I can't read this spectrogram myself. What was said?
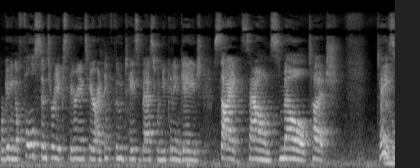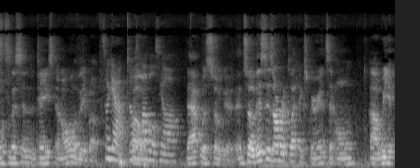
We're getting a full sensory experience here. I think food tastes best when you can engage sight, sound, smell, touch, and taste. listen and taste and all of the above. So yeah, those Oh. bubbles, y'all. That was so good. And so this is our raclette experience at home. Uh, we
